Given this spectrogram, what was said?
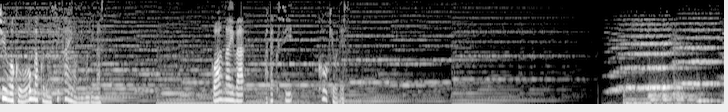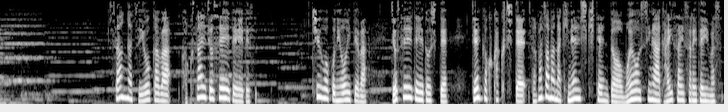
中国音楽の世界を巡ります。ご案内は私、皇居です。3月8日は国際女性デーです。中国においては女性デーとして全国各地で様々な記念式典と催しが開催されています。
